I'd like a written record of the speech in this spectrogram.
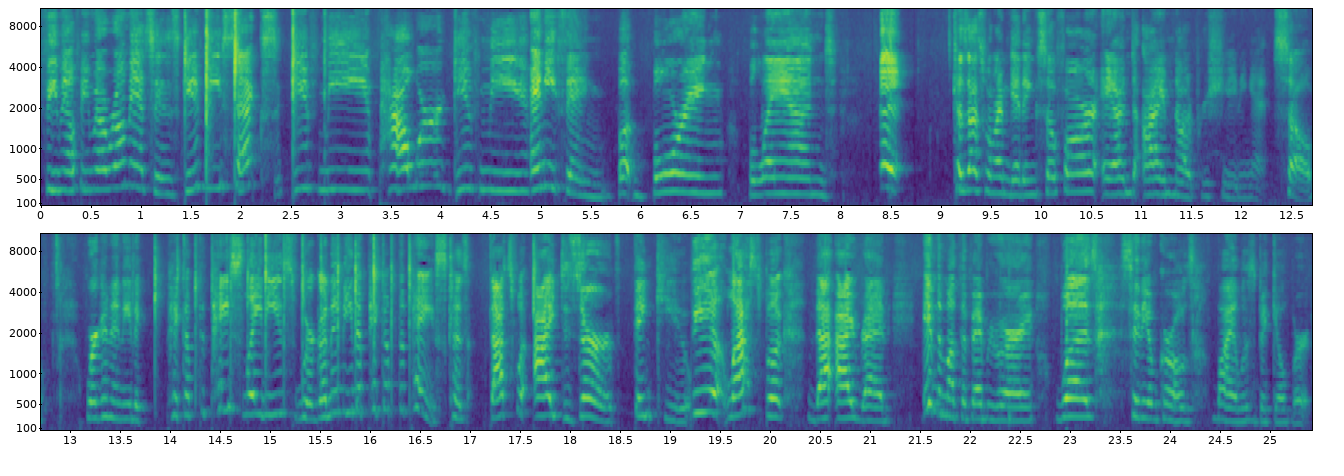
female female romances. Give me sex, give me power, give me anything but boring, bland, eh. Because that's what I'm getting so far, and I'm not appreciating it. So, we're gonna need to pick up the pace, ladies. We're gonna need to pick up the pace, because that's what I deserve. Thank you. The last book that I read in the month of February was City of Girls by Elizabeth Gilbert.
